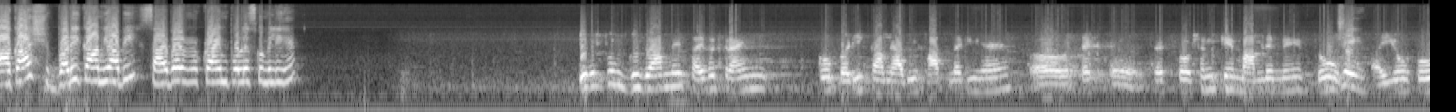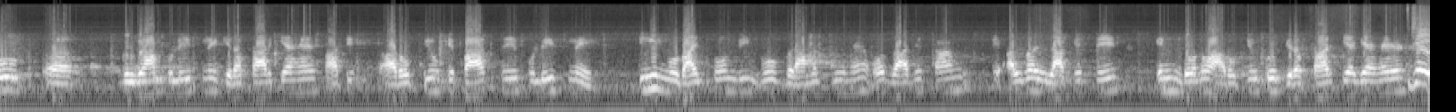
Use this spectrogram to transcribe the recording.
आकाश, बड़ी कामयाबी साइबर क्राइम पुलिस को मिली है। बिल्कुल, गुरुग्राम में साइबर क्राइम को बड़ी कामयाबी हाथ लगी है सेक्सोशन के मामले में दो भाइयों को गुरुग्राम पुलिस ने गिरफ़्तार किया है। साथ ही आरोपियों के पास से पुलिस ने तीन मोबाइल फ़ोन भी वो बरामद किए हैं और राजस्थान के अलवर इलाके से इन दोनों आरोपियों को गिरफ़्तार किया गया है।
